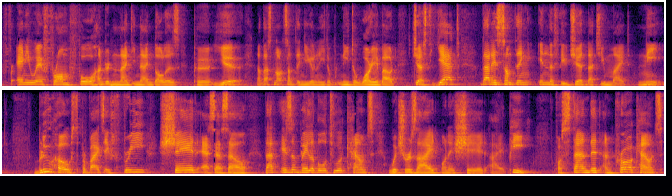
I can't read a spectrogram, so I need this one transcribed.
for anywhere from $499 per year. Now that's not something you're gonna need to, need to worry about just yet. That is something in the future that you might need. Bluehost provides a free shared SSL that is available to accounts which reside on a shared IP. For standard and pro accounts,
